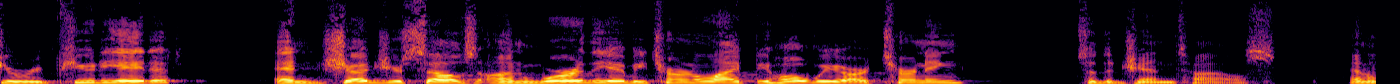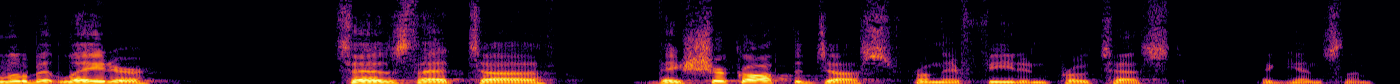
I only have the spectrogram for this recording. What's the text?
you repudiate it and judge yourselves unworthy of eternal life, behold, we are turning to the Gentiles. And a little bit later, says that uh, they shook off the dust from their feet in protest against them.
